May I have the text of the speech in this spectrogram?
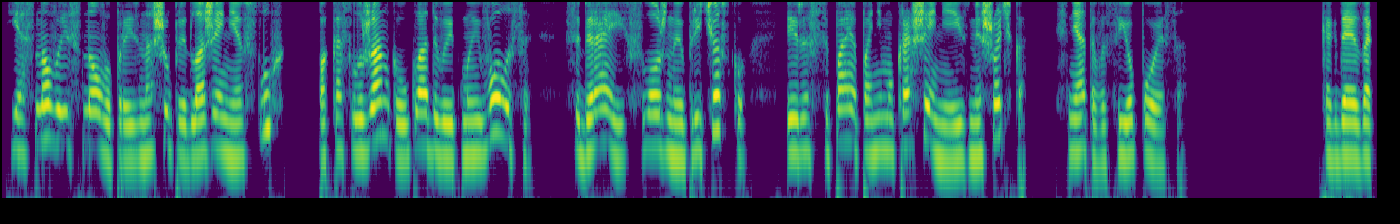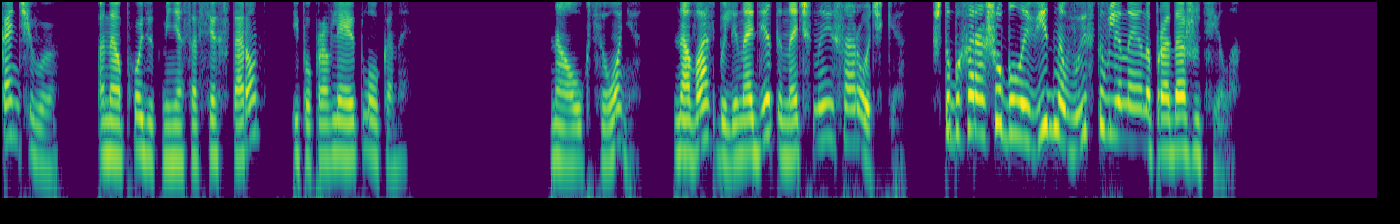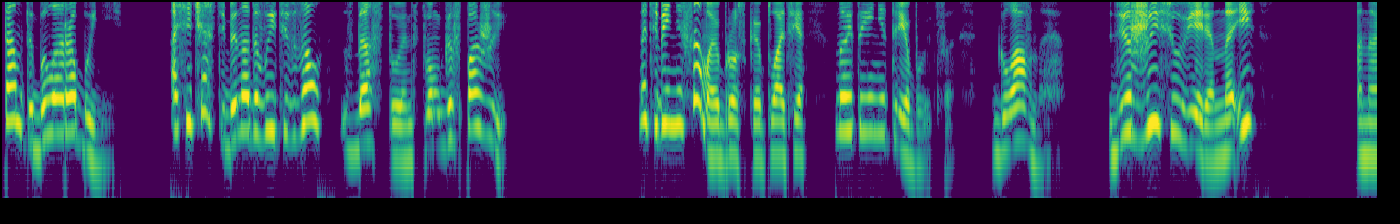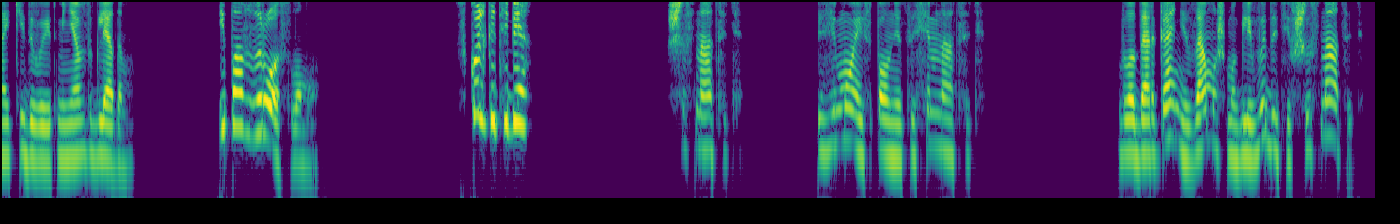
Я снова и снова произношу предложение вслух, пока служанка укладывает мои волосы собирая их в сложную прическу и рассыпая по ним украшения из мешочка, снятого с ее пояса. Когда я заканчиваю, она обходит меня со всех сторон и поправляет локоны. На аукционе на вас были надеты ночные сорочки, чтобы хорошо было видно выставленное на продажу тело. Там ты была рабыней, а сейчас тебе надо выйти в зал с достоинством госпожи, на тебе не самое броское платье, но это и не требуется. Главное, держись уверенно и...» Она окидывает меня взглядом. «И по-взрослому. Сколько тебе?» «Шестнадцать. Зимой исполнится семнадцать. В Ладаргане замуж могли выдать и в шестнадцать,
